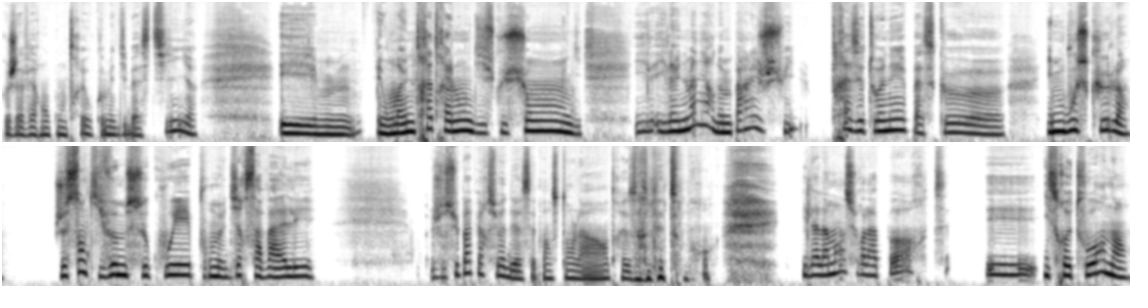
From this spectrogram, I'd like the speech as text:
que j'avais rencontré au Comédie Bastille et, on a une très très longue discussion. Il, a une manière de me parler, je suis très étonnée parce que euh, il me bouscule. Je sens qu'il veut me secouer pour me dire ça va aller. Je suis pas persuadée à cet instant-là, hein, très honnêtement. Il a la main sur la porte et il se retourne.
